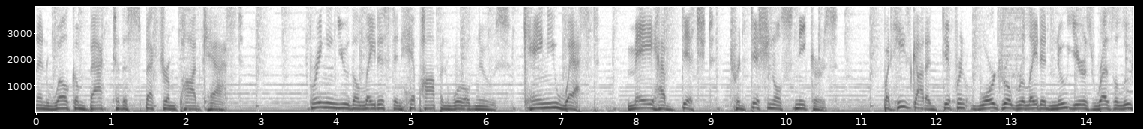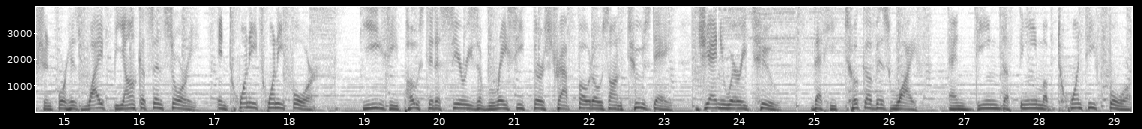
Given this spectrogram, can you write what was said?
Everyone, and welcome back to the Spectrum Podcast. Bringing you the latest in hip hop and world news. Kanye West may have ditched traditional sneakers, but he's got a different wardrobe related New Year's resolution for his wife, Bianca Censori, in 2024. Yeezy posted a series of racy thirst trap photos on Tuesday, January 2, that he took of his wife and deemed the theme of 24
